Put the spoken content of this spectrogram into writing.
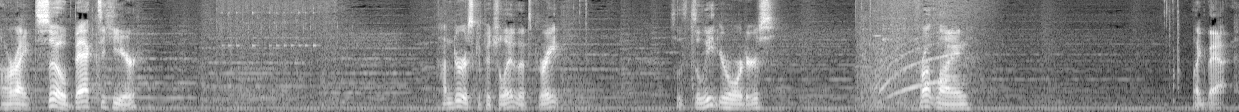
Alright, so back to here. Honduras capitulated, that's great. So let's delete your orders. Frontline. Like that.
